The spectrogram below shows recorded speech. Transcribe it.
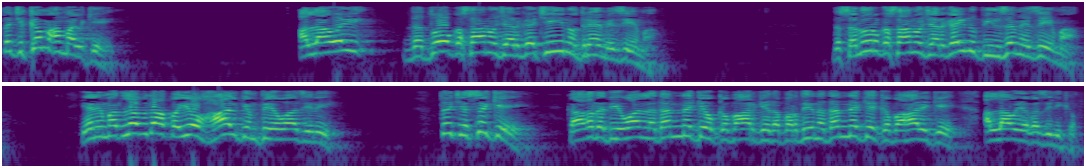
ته چې کم عمل کې الله وی د دوو کسانو جرګه چی نو درې مې زیمه د سلور کسانو جرګې نو پنځه مې زیمه یعنی مطلب دا په یو حال کې ته आवाज نه ته چې سکه کاغه د دیوال نه دن نه کې او کبار کې د پردې نه دن نه کې کبهار کې الله یې غزلی کوم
